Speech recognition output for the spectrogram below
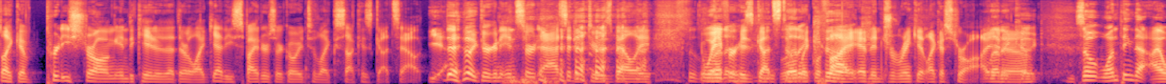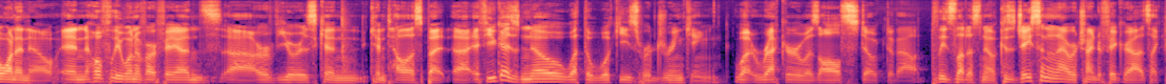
like a pretty strong indicator that they're like, yeah, these spiders are going to like suck his guts out. Yeah. like they're going to insert acid into his belly, wait for it- his guts to liquefy, and then drink it like a straw. Let you it know? cook. So one thing that I want to know, and hopefully one of our fans uh, or viewers can can tell us, but uh, if you guys know what the Wookiees were drinking, what Wrecker was all stoked about, please let us know. Because Jason and I were trying to figure out, it's like,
